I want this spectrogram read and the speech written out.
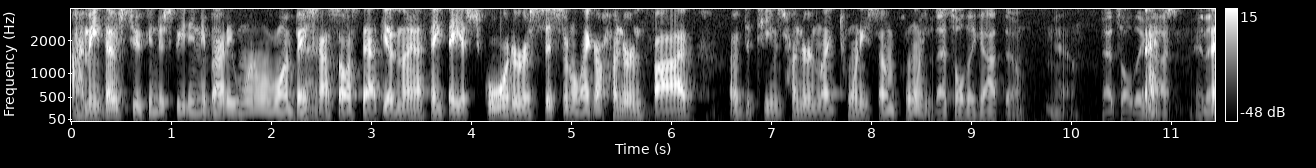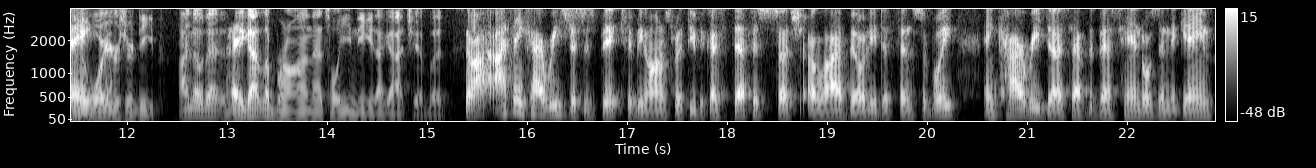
I mean, those two can just beat anybody one on one. Basically, I saw a stat the other night. I think they scored or assisted on like 105 of the team's 120 some points. That's all they got though. Yeah. That's all they That's- got. And, hey, the Warriors are deep. I know that Hey. they got LeBron. That's all you need. I got you. But No, I, I think Kyrie's just as big, to be honest with you, because Steph is such a liability defensively, and Kyrie does have the best handles in the game.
